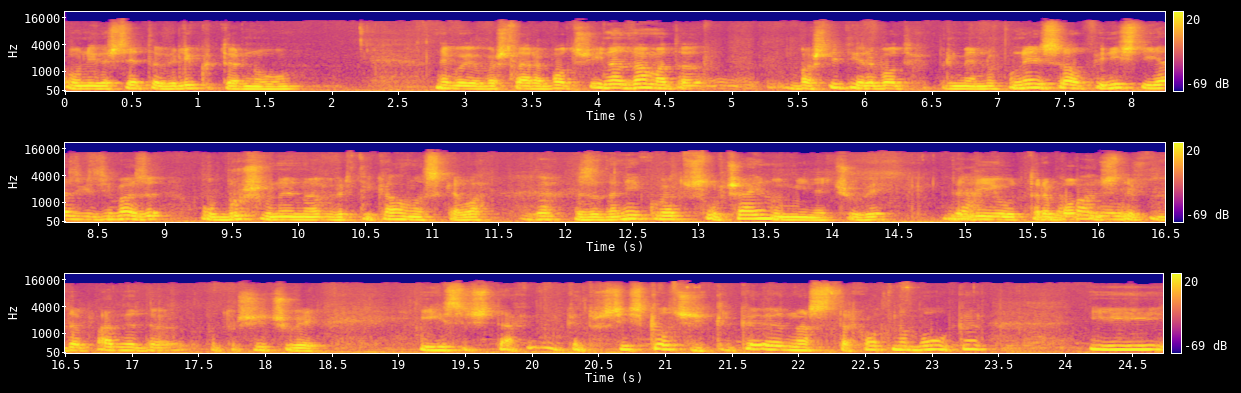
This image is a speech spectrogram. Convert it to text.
университета Велико Търново. Неговия баща работеше. И на двамата бащите работеха при мен, но поне са алпинисти и аз ги взимах за обрушване на вертикална скала. Да. За да не, когато случайно мине човек, Да, дали от падне работниците нещо. да падне да потроши човек. И ги съчетах, като си изкълчих кръка, една страхотна болка и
